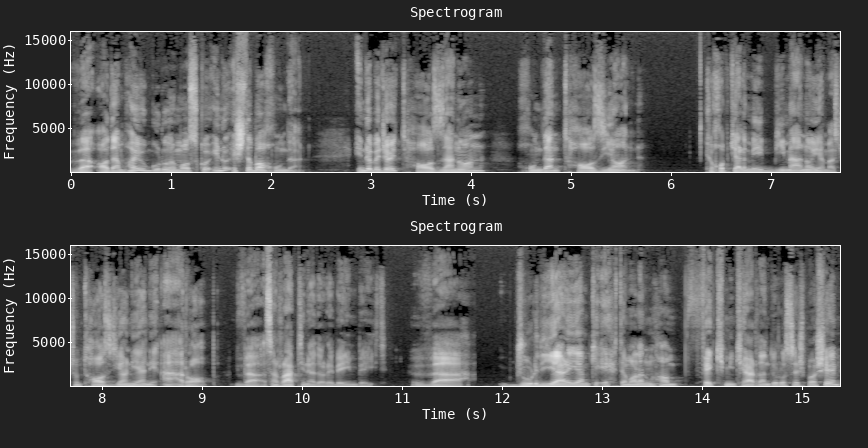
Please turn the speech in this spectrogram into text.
و آدم های گروه مسکو این رو اشتباه خوندن. این رو به جای تازنان خوندن تازیان که خب کلمه بیمعنایی هم هست چون تازیان یعنی اعراب و اصلا ربطی نداره به این بیت. و جور دیگری هم که احتمالا اونها فکر می‌کردن درستش باشه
